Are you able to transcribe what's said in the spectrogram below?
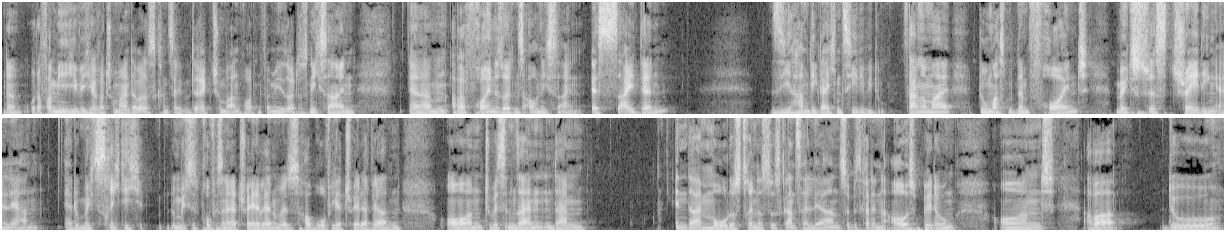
Ne? Oder Familie, wie ich ja gerade schon meinte, aber das kannst du ja direkt schon beantworten. Familie sollte es nicht sein. Ähm, aber Freunde sollten es auch nicht sein. Es sei denn, sie haben die gleichen Ziele wie du. Sagen wir mal, du machst mit einem Freund, möchtest du das Trading erlernen. Ja, du möchtest richtig, du möchtest professioneller Trader werden, du möchtest hauptberuflicher Trader werden und du bist in, sein, in deinem in deinem Modus drin, dass du das Ganze lernst, du bist gerade in der Ausbildung und aber du,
